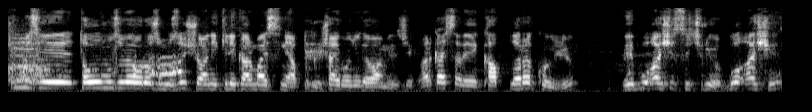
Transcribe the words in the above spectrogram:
Şimdi biz e, tavuğumuzu ve horozumuzu şu an ikili karma aşısını yaptık. 3 ay boyunca devam edecek. Arkadaşlar e, kaplara koyuluyor ve bu aşı sıçrıyor. Bu aşı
